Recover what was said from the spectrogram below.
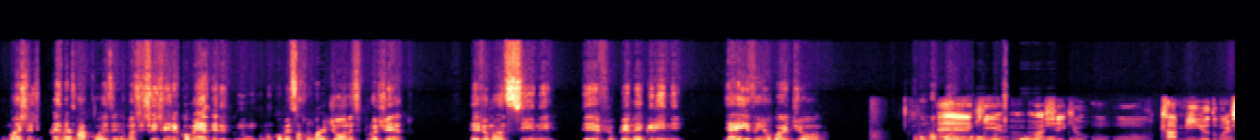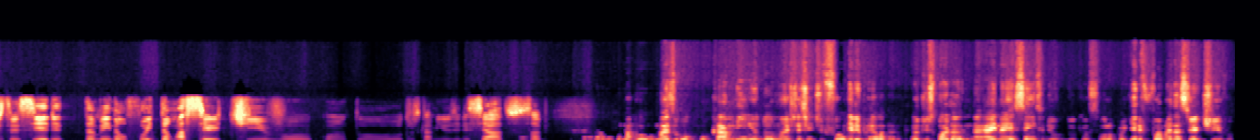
O Manchester fez a mesma coisa. O Manchester ele, come, ele não, não começou com o Guardiola esse projeto. Teve o Mancini, teve o Pellegrini e aí vem o Guardiola. Como uma é, como um, tipo, eu achei que o, o, caminho do Manchester City também não foi tão assertivo quanto outros caminhos iniciados, sabe? Não, mas o, o, caminho do Manchester City foi. Ele, eu, eu discordo aí na essência do, do, que você falou, porque ele foi mais assertivo.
